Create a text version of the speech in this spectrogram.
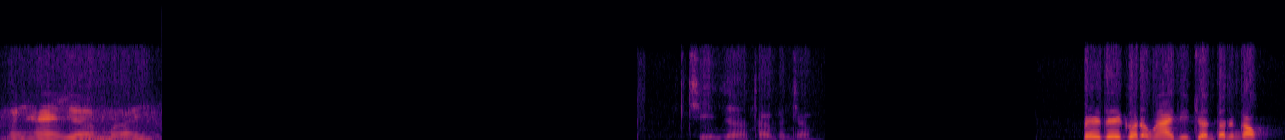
mười hai giờ mười 9 giờ 8 phần trăm PT cơ động 2 di chuyển Đức Ngọc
